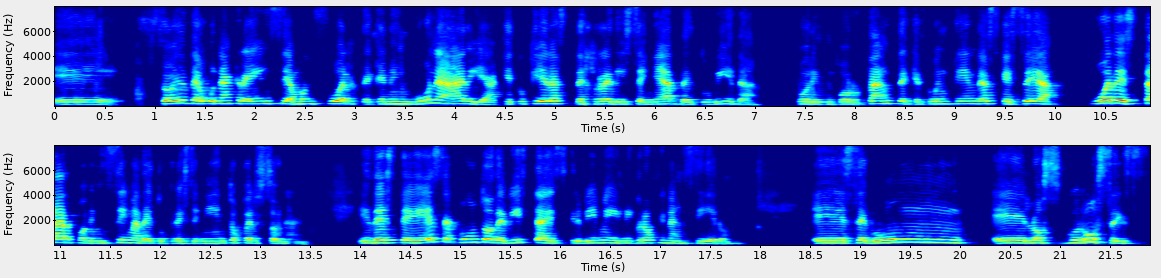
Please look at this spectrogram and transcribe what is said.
Eh, soy de una creencia muy fuerte que ninguna área que tú quieras rediseñar de tu vida, por importante que tú entiendas que sea, puede estar por encima de tu crecimiento personal. Y desde ese punto de vista escribí mi libro financiero. Eh, según eh, los guruses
